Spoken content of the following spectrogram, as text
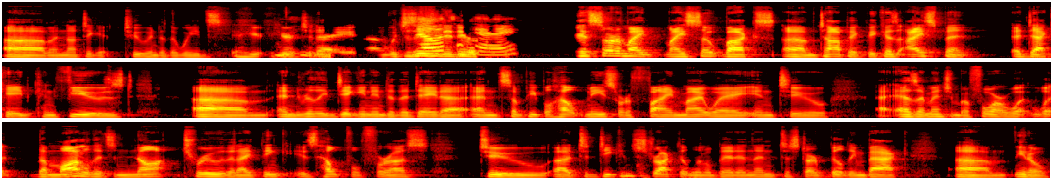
um, and not to get too into the weeds here, here mm-hmm. today, uh, which is no, easy to do. Okay. It's sort of my my soapbox um, topic because I spent a decade confused um, and really digging into the data, and some people helped me sort of find my way into, as I mentioned before, what what the model that's not true that I think is helpful for us to uh, to deconstruct a little bit and then to start building back. Um, you know,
